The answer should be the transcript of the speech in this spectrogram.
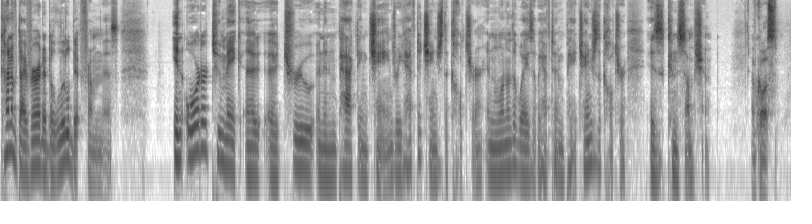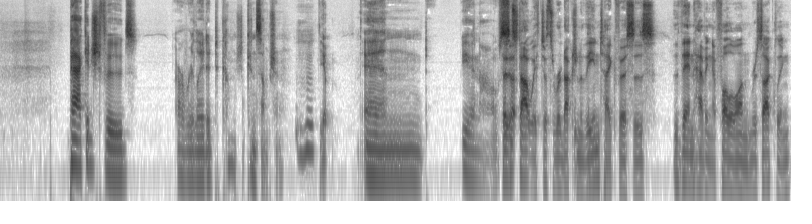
kind of diverted a little bit from this. In order to make a, a true and impacting change, we have to change the culture, and one of the ways that we have to change the culture is consumption. Of course. Packaged foods are related to com- consumption, mm-hmm. Yep. and you know, So, to start with, just a reduction of the intake versus then having a follow-on recycling.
